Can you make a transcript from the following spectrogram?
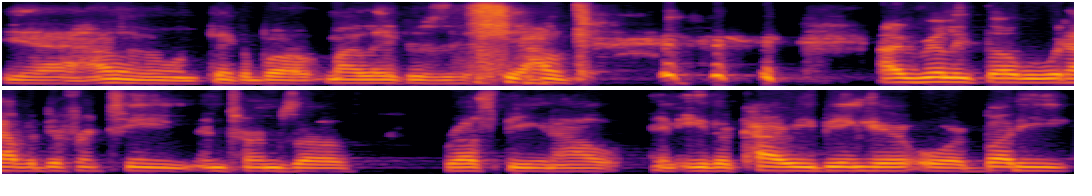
Yeah, I don't even want to think about my Lakers this year. I really thought we would have a different team in terms of Russ being out and either Kyrie being here or Buddy,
